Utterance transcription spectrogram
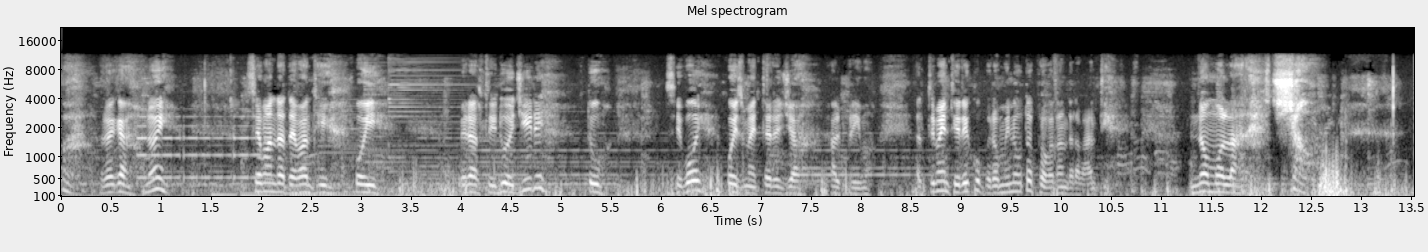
Oh, raga, noi siamo andati avanti poi per altri due giri. Tu, se vuoi, puoi smettere già al primo, altrimenti recupero un minuto e provo ad andare avanti. Non mollare. Ciao!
